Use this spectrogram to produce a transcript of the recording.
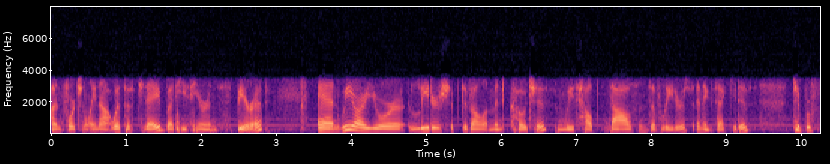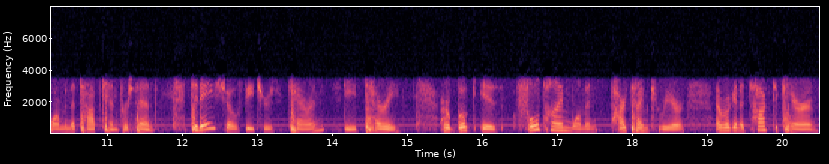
unfortunately not with us today, but he's here in spirit. And we are your leadership development coaches, and we've helped thousands of leaders and executives to perform in the top 10%. Today's show features Karen Steed Terry. Her book is Full Time Woman, Part Time Career, and we're going to talk to Karen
